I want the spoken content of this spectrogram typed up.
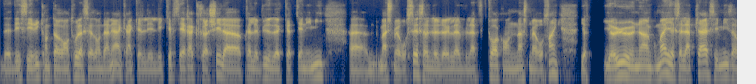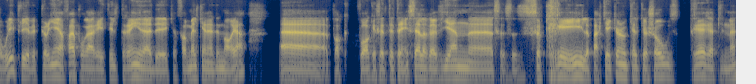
des séries contre Toronto la saison dernière, quand l'équipe s'est raccrochée après le but de Kotkanemi, euh, match numéro 6, la, victoire contre le match numéro 5, il y a, eu un engouement, la pierre s'est mise à rouler, puis il n'y avait plus rien à faire pour arrêter le train de, qui formait le Canadien de Montréal. Euh, pour voir que cette étincelle revienne euh, se, créer par quelqu'un ou quelque chose très rapidement,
